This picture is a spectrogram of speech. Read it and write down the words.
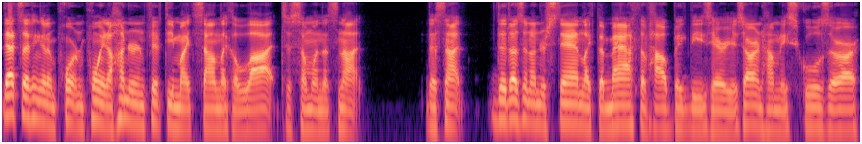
that's I think an important point. 150 might sound like a lot to someone that's not that's not that doesn't understand like the math of how big these areas are and how many schools there are.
